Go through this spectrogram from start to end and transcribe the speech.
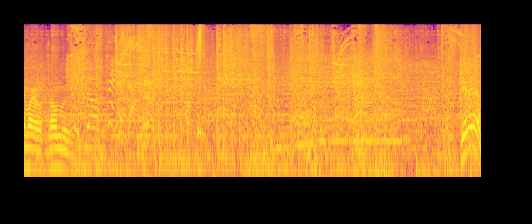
Neymar with his own move. Get in!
